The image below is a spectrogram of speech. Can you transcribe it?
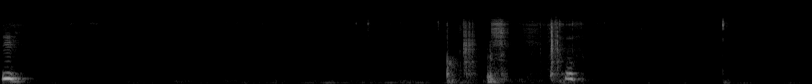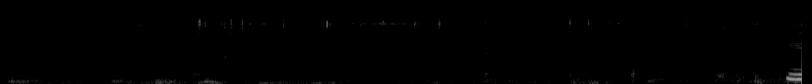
Hı. Hı.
